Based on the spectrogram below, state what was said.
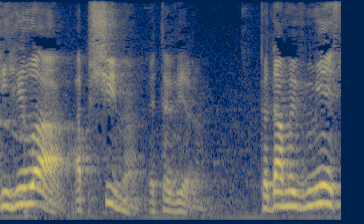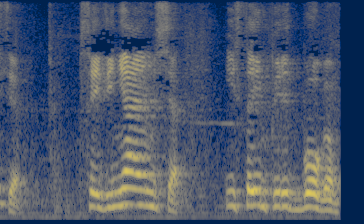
Кигила, община – это вера. Когда мы вместе соединяемся и стоим перед Богом,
